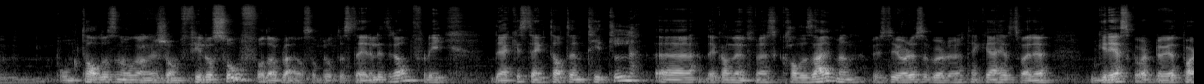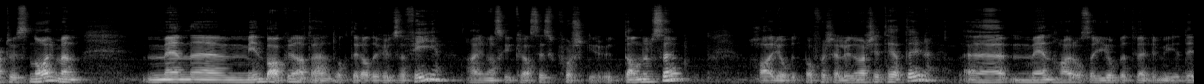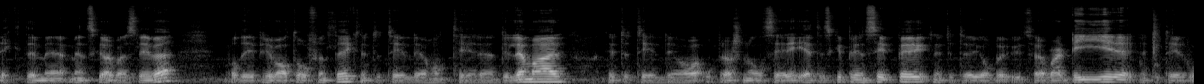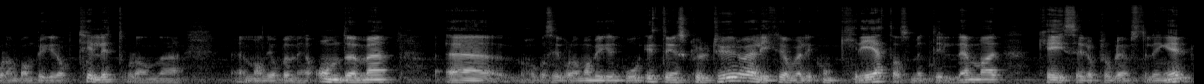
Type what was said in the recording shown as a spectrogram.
omtales noen ganger som filosof, og da pleier jeg også å protestere litt. Fordi det er ikke strengt tatt en tittel. Eh, Det kan hvem som helst kalle seg, men hvis du gjør det, så bør du tenker jeg, helst være gresk og vært død i et par tusen år. Men, men eh, min bakgrunn er at jeg har en doktorgrad i filosofi. Har en ganske klassisk forskerutdannelse har jobbet på forskjellige universiteter, eh, men har også jobbet veldig mye direkte med mennesker i arbeidslivet. Både i privat og offentlig, knyttet til det å håndtere dilemmaer, knyttet til det å operasjonalisere etiske prinsipper, knyttet til å jobbe ut fra verdier, knyttet til hvordan man bygger opp tillit, hvordan eh, man jobber med omdømme. Eh, si, hvordan man bygger en god ytringskultur. Og jeg liker å jobbe veldig konkret, altså med dilemmaer, caser og problemstillinger.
